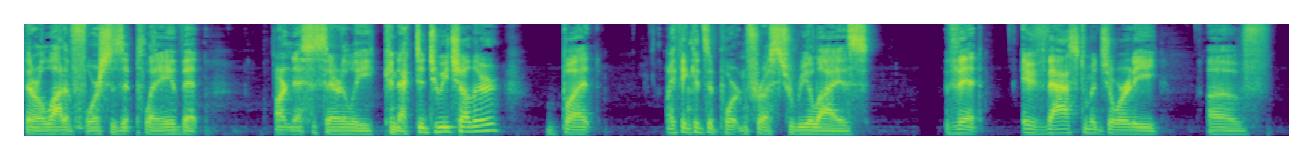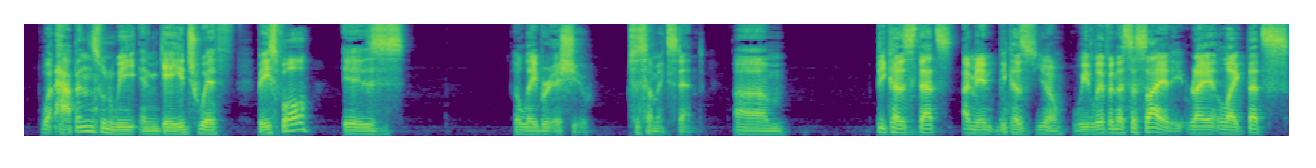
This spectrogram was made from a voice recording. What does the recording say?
there are a lot of forces at play that aren't necessarily connected to each other. But I think it's important for us to realize that a vast majority of what happens when we engage with baseball is a labor issue to some extent. Um, because that's, I mean, because, you know, we live in a society, right? Like that's,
